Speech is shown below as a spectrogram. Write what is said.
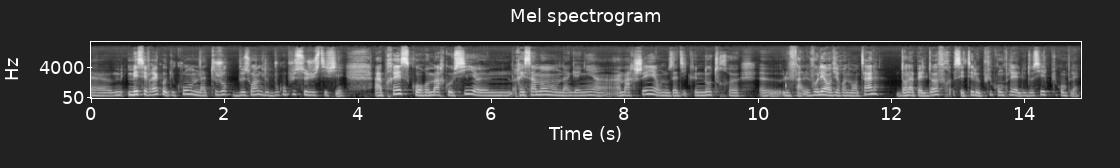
euh, mais c'est vrai que du coup, on a toujours besoin de beaucoup plus se justifier. Après, ce qu'on remarque aussi, récemment, on a gagné un, marché. On nous a dit que notre, le, le volet environnemental dans l'appel d'offres, c'était le plus complet, le dossier le plus complet.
